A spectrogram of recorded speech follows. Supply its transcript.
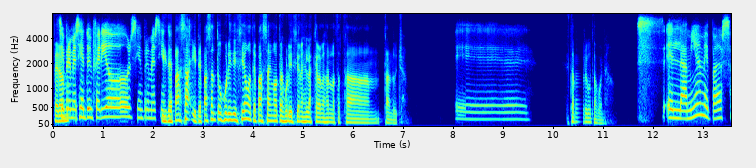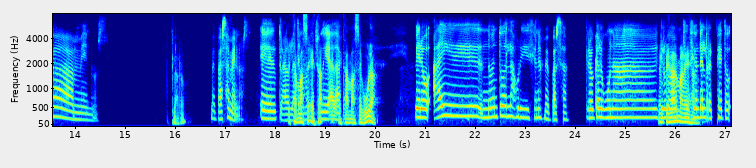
Pero, siempre me siento inferior, siempre me ¿y, siento... te pasa, ¿Y te pasa en tu jurisdicción o te pasa en otras jurisdicciones en las que a lo mejor no estás tan, tan ducha? eh, Esta pregunta es buena. En la mía me pasa menos, Claro. me pasa menos. Eh, claro, la Está tengo más, más está- estudiada, está más segura. pero hay, no en todas las jurisdicciones me pasa. Creo que alguna, creo que va en maneja. función del respeto,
